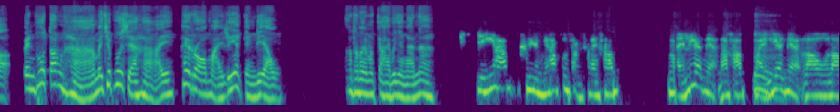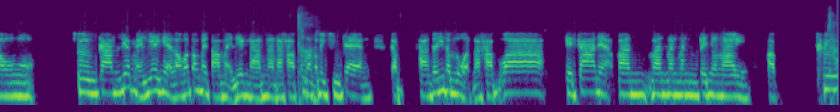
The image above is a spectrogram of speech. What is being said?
อ เป็นผู้ต้องหาไม่ใช่ผู้เสียหาย ให้รอหมายเรียกอย่างเดียวอ้าวทำไมมันกลายเป็นอย่างนั้นน่ะ อย่างนี้ครับ คืออย่างนี้ครับคุณสังชัยครับ หมายเรียกเนี่ยนะครับอืมหมายเรียกเนี่ยเราเราคือการเรียกหมายเรียกเนี่ยเราก็ต้องไปตามหมายเรียกนั้นนะนะครับเราก็ไปชี้แจงกับทางเจ้าหน้าที่ตำรวจนะครับ ว่าเหตุการณ์เนี่ยมันมันมันมันเป็นยังไงครับ คือ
